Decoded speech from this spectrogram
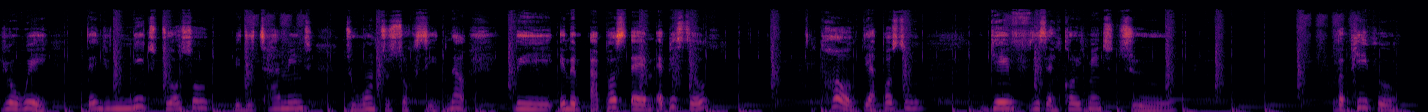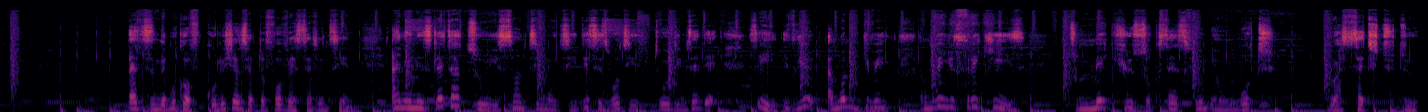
your way. Then you need to also be determined to want to succeed. Now, the in the apostle, um, epistle, Paul the apostle gave this encouragement to the people that's in the book of Colossians chapter 4 verse 17. And in his letter to his son Timothy, this is what he told him. He said, see, I'm going to give you, I'm giving you three keys to make you successful in what you are set to do.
